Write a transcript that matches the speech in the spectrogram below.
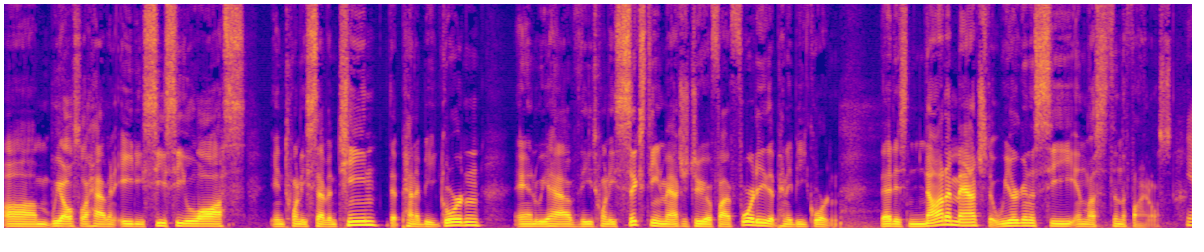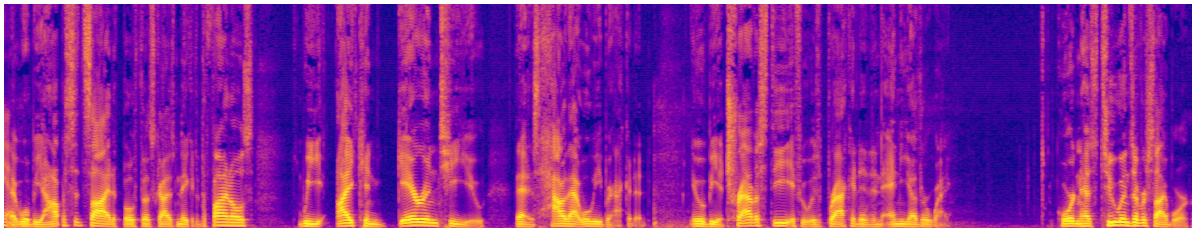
Um, we also have an ADCC loss in 2017 that Pena beat Gordon, and we have the 2016 match at Studio 540 that Pena beat Gordon. That is not a match that we are going to see unless it's in the finals. Yeah. That will be opposite side if both those guys make it to the finals. We, I can guarantee you that is how that will be bracketed. It would be a travesty if it was bracketed in any other way. Gordon has two wins over Cyborg.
